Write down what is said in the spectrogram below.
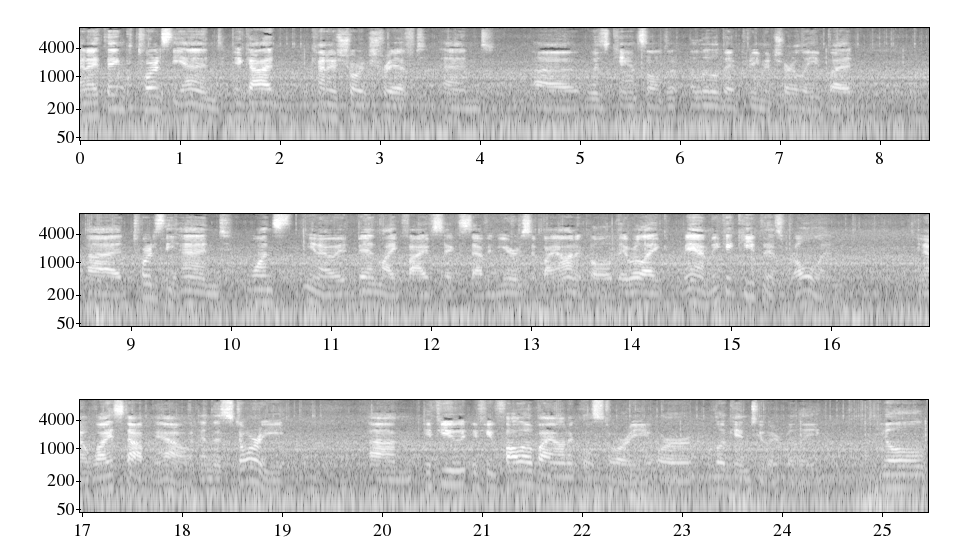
And I think towards the end, it got kind of short shrift and uh, was canceled a little bit prematurely. But uh, towards the end, once, you know, it'd been like five, six, seven years of Bionicle, they were like, man, we could keep this rolling. You know, why stop now? And the story um, if you if you follow Bionicle's story or look into it really, you'll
